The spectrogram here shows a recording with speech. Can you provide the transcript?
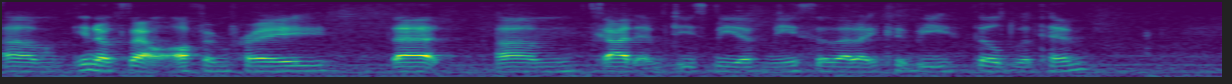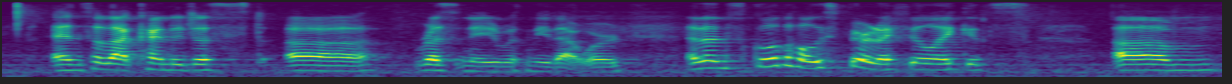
um, you know, because I'll often pray that um, God empties me of me so that I could be filled with Him. And so that kind of just uh, resonated with me, that word. And then School of the Holy Spirit, I feel like it's um,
